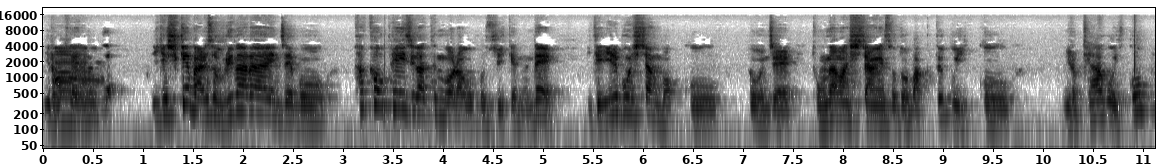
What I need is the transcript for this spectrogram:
이렇게 어. 했는데 이게 쉽게 말해서 우리나라 이제 뭐 카카오 페이지 같은 거라고 볼 수 있겠는데 이게 일본 시장 먹고 또 이제 동남아 시장에서도 막 뜨고 있고 이렇게 하고 있고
